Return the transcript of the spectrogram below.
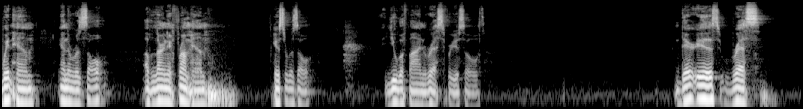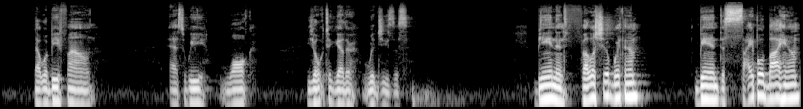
with him and the result of learning from him. Here's the result you will find rest for your souls. There is rest that will be found as we walk yoked together with Jesus being in fellowship with Him, being discipled by Him,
